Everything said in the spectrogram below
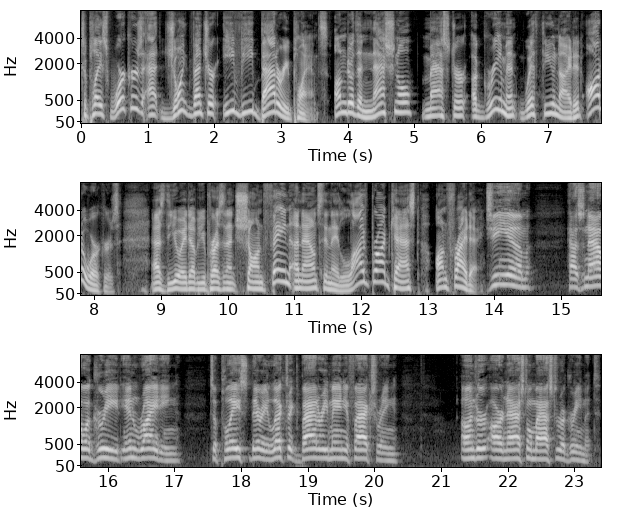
to place workers at joint venture EV battery plants under the National Master Agreement with the United Auto Workers, as the UAW president Shawn Fain announced in a live broadcast on Friday. GM has now agreed in writing to place their electric battery manufacturing under our National Master Agreement.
